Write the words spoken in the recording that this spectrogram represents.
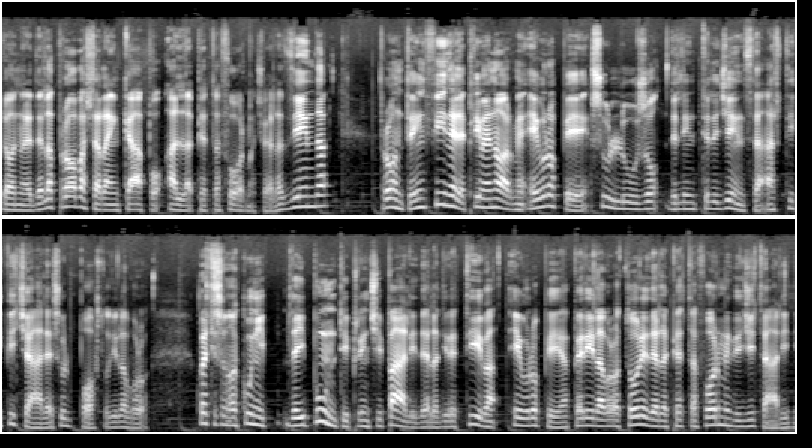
L'onere della prova sarà in capo alla piattaforma, cioè all'azienda, pronte infine le prime norme europee sull'uso dell'intelligenza artificiale sul posto di lavoro. Questi sono alcuni dei punti principali della direttiva europea per i lavoratori delle piattaforme digitali,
